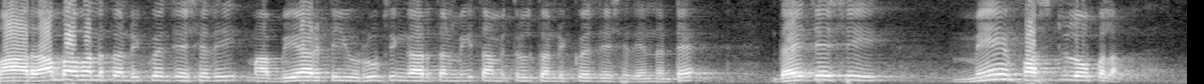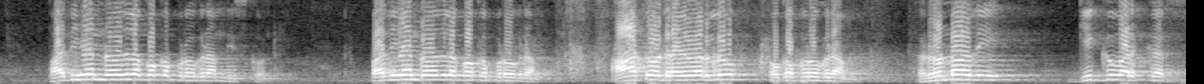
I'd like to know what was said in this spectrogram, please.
మా రాంబాబు అన్నతో రిక్వెస్ట్ చేసేది మా బీఆర్టీ రూప్ సింగ్ గారితో మిగతా మిత్రులతో రిక్వెస్ట్ చేసేది ఏంటంటే దయచేసి మే ఫస్ట్ లోపల పదిహేను రోజులకు ఒక ప్రోగ్రాం తీసుకోండి. పదిహేను రోజులకు ఒక ప్రోగ్రాం. ఆటో డ్రైవర్లు ఒక ప్రోగ్రాం. రెండోది gig workers.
